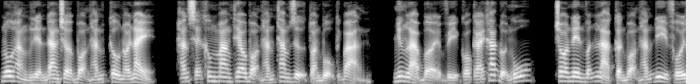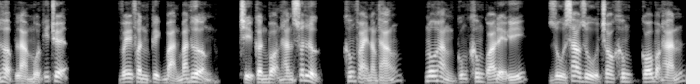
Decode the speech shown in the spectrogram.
Ngô hàng liền đang chờ bọn hắn câu nói này, hắn sẽ không mang theo bọn hắn tham dự toàn bộ kịch bản, nhưng là bởi vì có cái khác đội ngũ, cho nên vẫn là cần bọn hắn đi phối hợp làm một ít chuyện. Về phần kịch bản ban thưởng, chỉ cần bọn hắn xuất lực, không phải nằm thắng nô hàng cũng không quá để ý, dù sao dù cho không có bọn hắn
